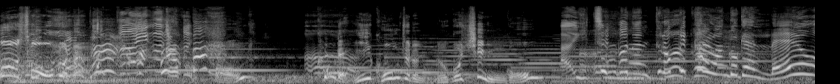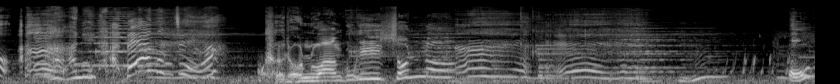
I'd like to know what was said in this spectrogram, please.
어서 오거라. 어? 근데 이 공주는 누구신고? 아, 이 친구는 트로피칼 왕국의 레오. 아, 아니, 아, 레아 공주예요. 그런 왕국이 있었나? 어?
